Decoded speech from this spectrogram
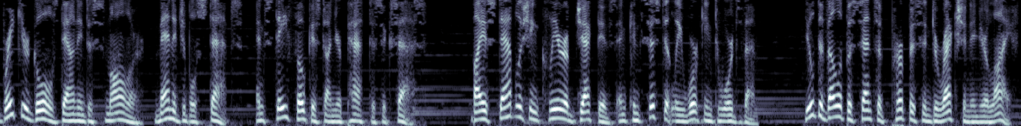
Break your goals down into smaller, manageable steps, and stay focused on your path to success. By establishing clear objectives and consistently working towards them, You'll develop a sense of purpose and direction in your life.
